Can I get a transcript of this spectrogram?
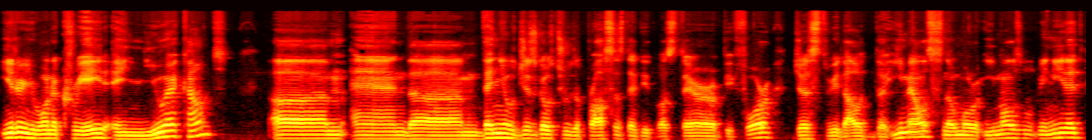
Either you want to create a new account um, and um, then you'll just go through the process that it was there before just without the emails. No more emails will be needed.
